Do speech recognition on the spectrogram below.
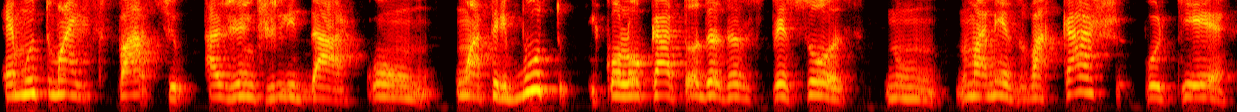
É muito mais fácil a gente lidar com um atributo e colocar todas as pessoas num, numa mesma caixa, porque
